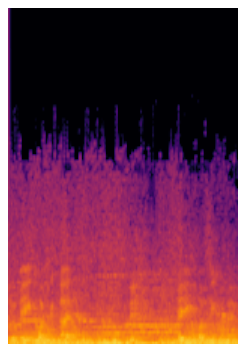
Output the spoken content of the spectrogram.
이거 메이크업인가요? 네 메이크업인가요?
